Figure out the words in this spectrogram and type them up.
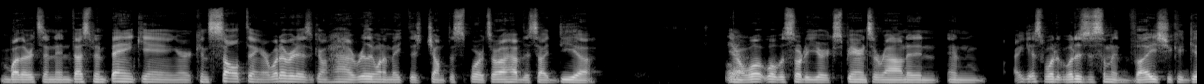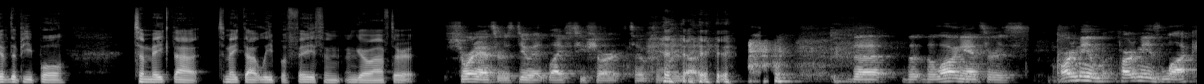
whether it's an investment banking or consulting or whatever it is, going, oh, I really want to make this jump to sports, or I have this idea. You yeah. know, what what was sort of your experience around it, and and I guess what what is just some advice you could give to people to make that to make that leap of faith and, and go after it? Short answer is do it. Life's too short to, to worry about it. the, the the long answer is part of me part of me is luck.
